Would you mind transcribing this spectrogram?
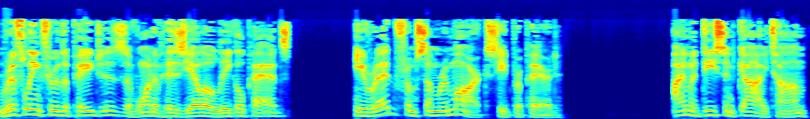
Riffling through the pages of one of his yellow legal pads, he read from some remarks he'd prepared. I'm a decent guy, Tom,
